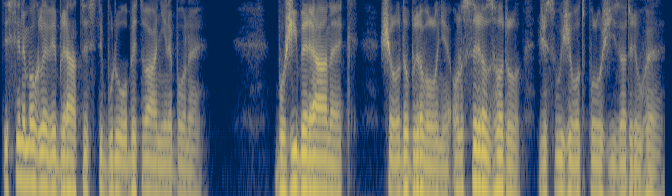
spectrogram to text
Ty si nemohli vybrat, jestli budou obětováni nebo ne. Boží beránek šel dobrovolně, on si rozhodl, že svůj život položí za druhé.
